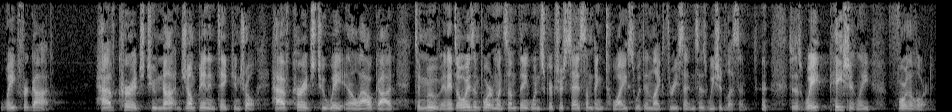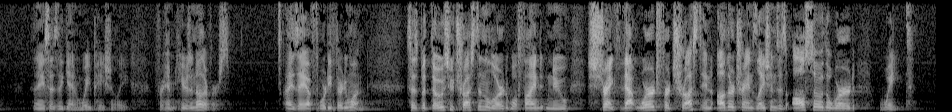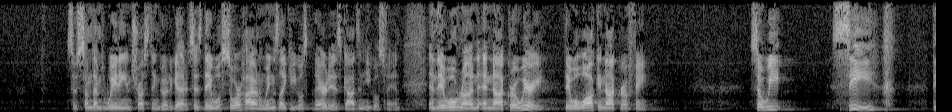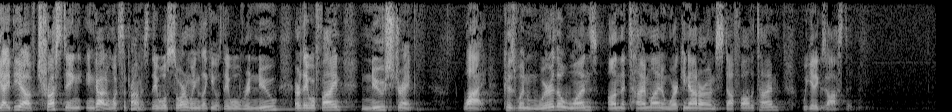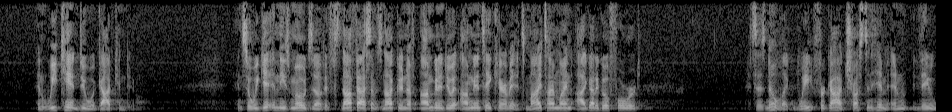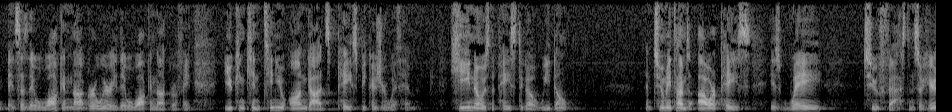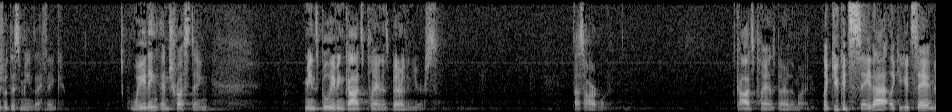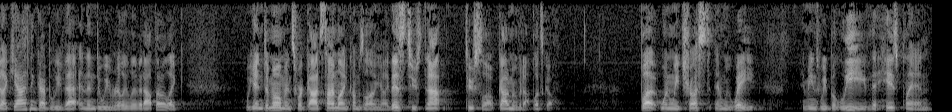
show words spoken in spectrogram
Wait for God. Have courage to not jump in and take control. Have courage to wait and allow God to move. And it's always important when something when scripture says something twice within like 3 sentences, we should listen. so it says wait patiently for the Lord. And then he says it again, wait patiently for him. Here's another verse. Isaiah 40:31. It says, But those who trust in the Lord will find new strength. That word for trust in other translations is also the word wait. So sometimes waiting and trusting go together. It says, They will soar high on wings like eagles. There it is. God's an Eagles fan. And they will run and not grow weary. They will walk and not grow faint. So we see the idea of trusting in God. And what's the promise? They will soar on wings like eagles. They will renew, or they will find new strength. Why? Because when we're the ones on the timeline and working out our own stuff all the time, we get exhausted. And we can't do what God can do. And so we get in these modes of if it's not fast enough, it's not good enough, I'm going to do it, I'm going to take care of it, it's my timeline, I got to go forward. It says, no, like wait for God, trust in Him. And they, it says they will walk and not grow weary, they will walk and not grow faint. You can continue on God's pace because you're with Him. He knows the pace to go, we don't. And too many times our pace is way too fast. And so here's what this means, I think waiting and trusting means believing God's plan is better than yours. That's a hard one. God's plan is better than mine. Like you could say that, like you could say it and be like, "Yeah, I think I believe that." And then do we really live it out though? Like we get into moments where God's timeline comes along and you're like, "This is too not too slow. Got to move it up. Let's go." But when we trust and we wait, it means we believe that his plan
